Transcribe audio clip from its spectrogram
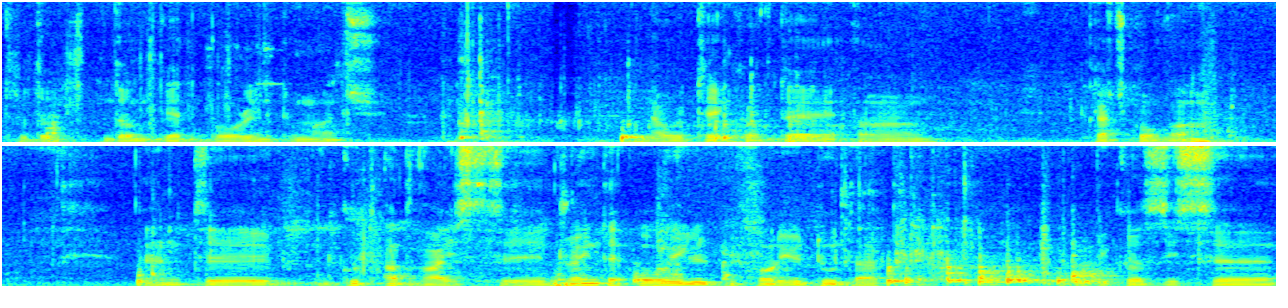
to don't, don't get boring too much. Now we take off the um, clutch cover and uh, good advice uh, drain the oil before you do that because it's uh,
